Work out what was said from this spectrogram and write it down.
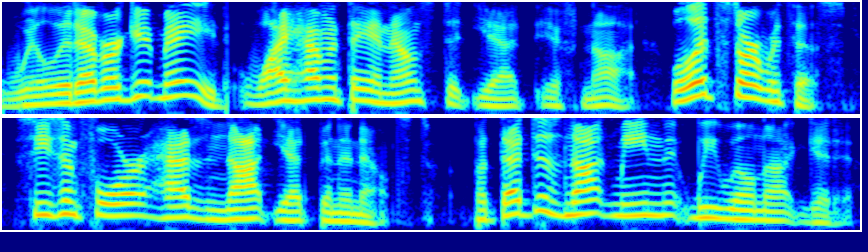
Will it ever get made? Why haven't they announced it yet, if not? Well, let's start with this. Season 4 has not yet been announced, but that does not mean that we will not get it.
